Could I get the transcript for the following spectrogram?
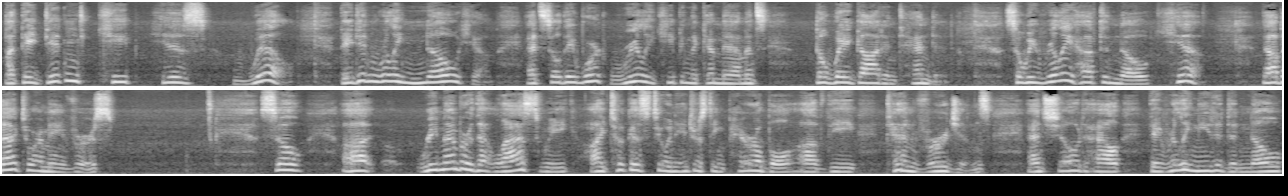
but they didn't keep his will. They didn't really know him, and so they weren't really keeping the commandments the way God intended. So we really have to know him. Now back to our main verse. So uh, remember that last week I took us to an interesting parable of the ten virgins and showed how they really needed to know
